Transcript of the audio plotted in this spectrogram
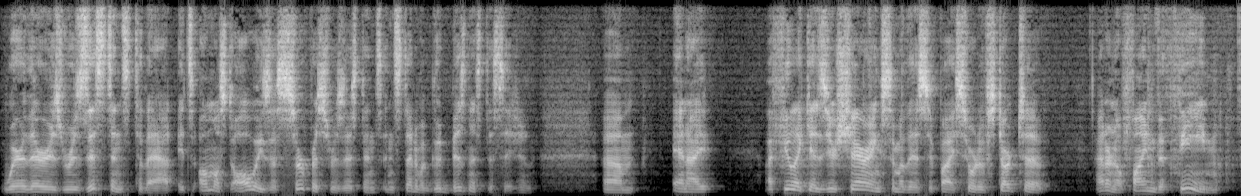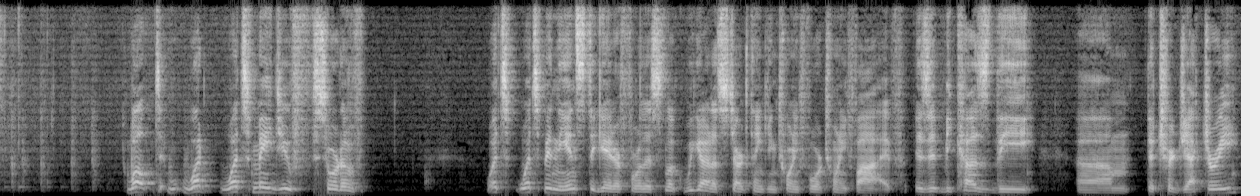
where there is resistance to that, it's almost always a surface resistance instead of a good business decision. Um, and I, I feel like as you're sharing some of this, if I sort of start to, I don't know, find the theme. Well, what what's made you sort of what's what's been the instigator for this? Look, we got to start thinking 24, 25. Is it because the um, the trajectory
